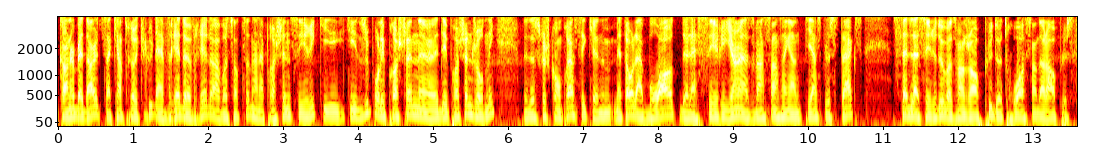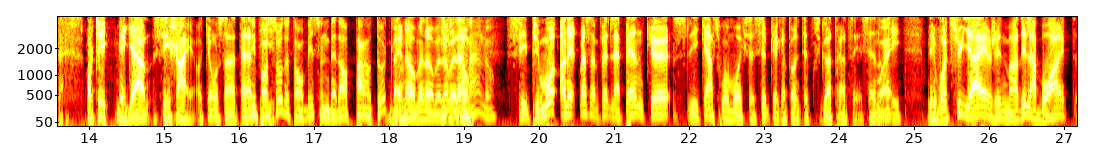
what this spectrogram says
Connor Bedard, sa carte recrue, la vraie de vraie, là, elle va sortir dans la prochaine série qui est, qui est due pour les prochaines, euh, des prochaines journées. Mais de ce que je comprends, c'est que, mettons, la boîte de la série 1, elle se vend 150 pièces plus taxes. Celle de la série 2 va se vendre genre plus de 300 dollars plus taxes. OK, mais garde, c'est cher. OK, on s'entend. T'es pas sûr de tomber sur une Bedard pantoute? Ben là? non, ben non, ben non, ben non. C'est puis moi honnêtement ça me fait de la peine que les cartes soient moins accessibles que quand on était petit gars à 35 cents, Ouais. OK? Mais vois-tu hier, j'ai demandé la boîte,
